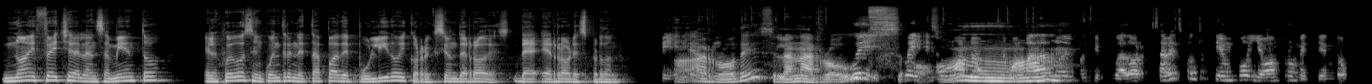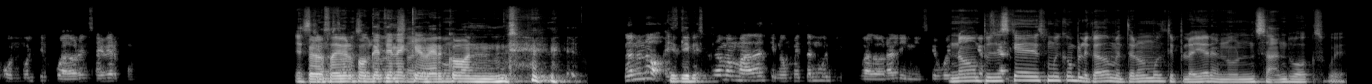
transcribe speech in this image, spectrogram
No hay fecha de lanzamiento. El juego se encuentra en etapa de pulido y corrección de errores. De errores, perdón. Ah, ¿Rhodes? ¿Lana Güey, Rhodes? güey, es Oh, no del multijugador. ¿Sabes cuánto tiempo llevan prometiendo un multijugador en Cyberpunk? Es Pero Cyberpunk, ¿qué tiene que ver con...? No, no, no, ¿Qué es que es una mamada que no metan multijugador al inicio, güey. No, pues es que es muy complicado meter un multiplayer en un sandbox, güey.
